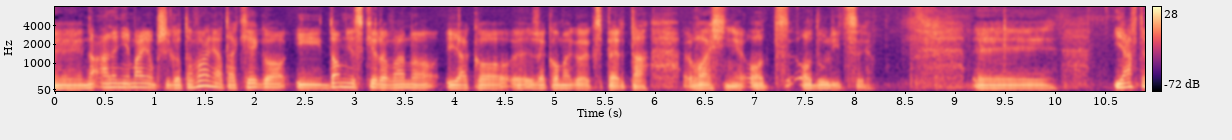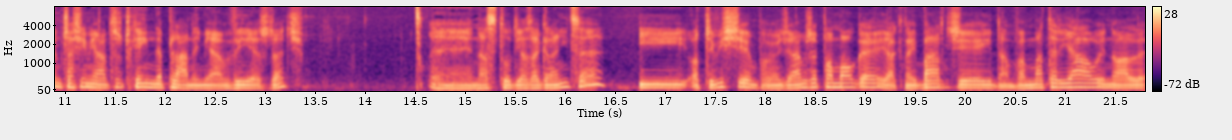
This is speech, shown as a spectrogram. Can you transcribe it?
Y, No ale nie mają przygotowania takiego i do mnie skierowano jako y, rzekomego eksperta właśnie od, od ulicy. Y, Ja w tym czasie miałem troszeczkę inne plany. Miałem wyjeżdżać y, na studia za granicę i oczywiście powiedziałem, że pomogę jak najbardziej, dam wam materiały, no ale,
